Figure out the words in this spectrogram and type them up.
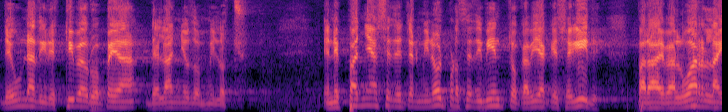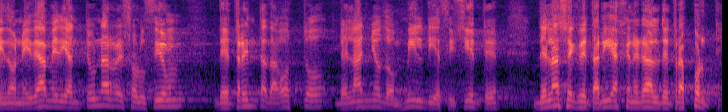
de una directiva europea del año 2008. En España se determinó el procedimiento que había que seguir para evaluar la idoneidad mediante una resolución de 30 de agosto del año 2017 de la Secretaría General de Transporte,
